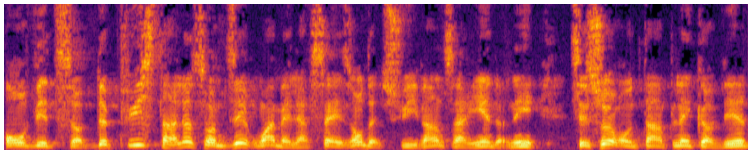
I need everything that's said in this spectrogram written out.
on vide ça. Depuis ce temps-là, tu vas me dire, ouais, mais la saison de suivante, ça n'a rien donné. C'est sûr, on est en plein COVID.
